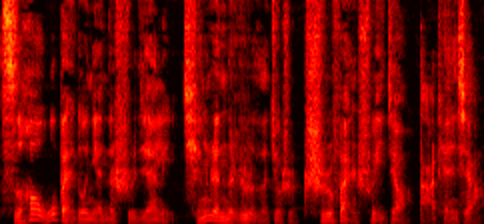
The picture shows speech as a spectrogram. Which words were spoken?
此后五百多年的时间里，秦人的日子就是吃饭睡觉打天下。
